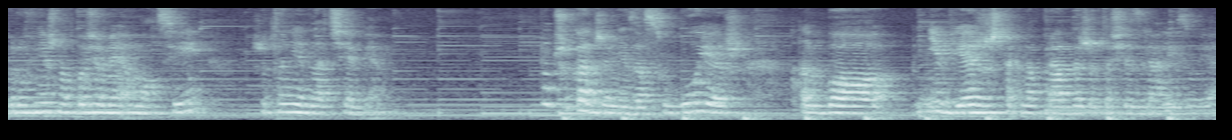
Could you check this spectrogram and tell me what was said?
również na poziomie emocji, że to nie dla Ciebie. Na przykład, że nie zasługujesz, albo nie wierzysz tak naprawdę, że to się zrealizuje.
